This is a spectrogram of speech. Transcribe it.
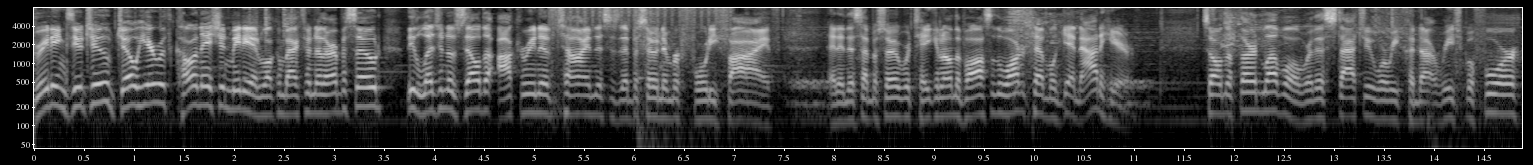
Greetings, YouTube. Joe here with Cullination Media, and welcome back to another episode, The Legend of Zelda Ocarina of Time. This is episode number 45. And in this episode, we're taking on the boss of the Water Temple and getting out of here. So on the third level, where this statue where we could not reach before,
